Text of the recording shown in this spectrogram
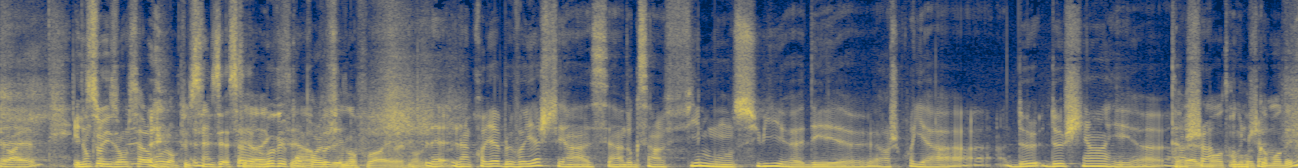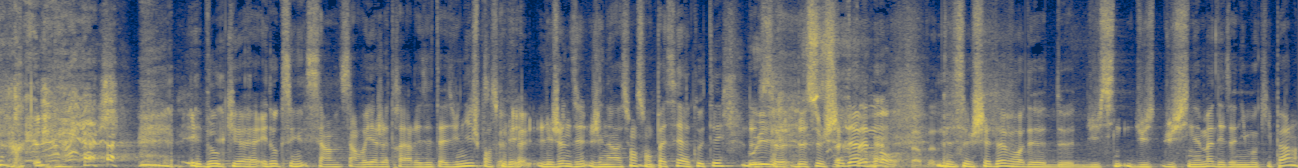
Euh, Et donc, ils, ont le sale rôle en plus. C'est ça, C'est un mauvais point un pour le film. ouais, L'incroyable voyage, c'est un, c'est un, donc c'est un film où on suit euh, des. euh, alors je crois qu'il y a deux, deux chiens et euh, T'es un chat en train de recommander Et donc, euh, et donc c'est, c'est un, c'est un voyage à travers les États-Unis. Je pense que les, les jeunes générations sont passées à côté de Oui, ce, chef-d'œuvre, de ce du, cin- du, du cinéma des animaux qui parlent.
